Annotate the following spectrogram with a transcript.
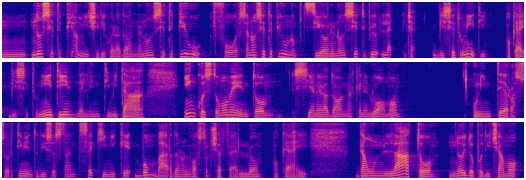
Mm, non siete più amici di quella donna, non siete più forse, non siete più un'opzione, non siete più... Le- cioè, vi siete uniti, ok? Vi siete uniti nell'intimità, in questo momento, sia nella donna che nell'uomo, un intero assortimento di sostanze chimiche bombardano il vostro cervello, ok? Da un lato noi dopo diciamo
